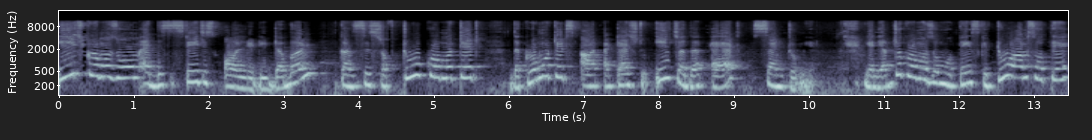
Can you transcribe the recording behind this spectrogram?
Each chromosome at this stage is already double consist of two chromatid the chromatids are attach to each other at centromere यानी अब जो क्रोमोजोम होते हैं, इसके टू आर्म्स होते हैं।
